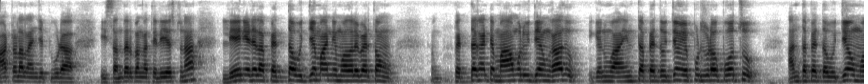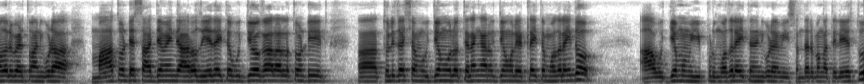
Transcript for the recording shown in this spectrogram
మాట్లాడాలని చెప్పి కూడా ఈ సందర్భంగా తెలియజేస్తున్నా. లేని ఎడల పెద్ద ఉద్యమాన్ని మొదలు పెడతాం. పెద్దగంటే మామూలు ఉద్యమం కాదు. ఇక నువ్వు ఇంత పెద్ద ఉద్యమం ఎప్పుడు చూడకపోవచ్చు. అంత పెద్ద ఉద్యమం మొదలు పెడతామని కూడా మాతోంటే సాధ్యమైంది. ఆ రోజు ఏదైతే ఉద్యోగాలతోటి తొలిదశ తొలి దశ ఉద్యమంలో తెలంగాణ ఉద్యమంలో ఎట్లయితే మొదలైందో ఆ ఉద్యమం ఇప్పుడు మొదలైతుందని కూడా మీ సందర్భంగా తెలియజేస్తూ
